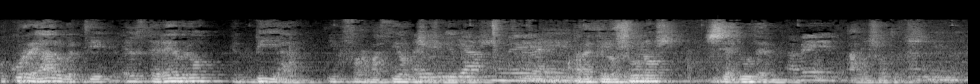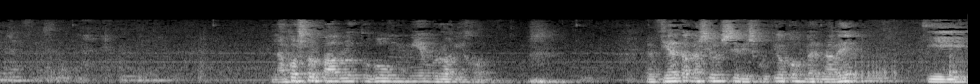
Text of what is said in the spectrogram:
ocurre algo en ti. El cerebro envía información a sus miembros para que los unos se ayuden a nosotros. El apóstol Pablo tuvo un miembro aguijón. En cierta ocasión se discutió con Bernabé y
